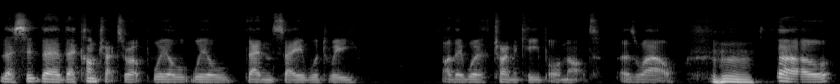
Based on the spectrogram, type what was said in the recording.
their their their contracts are up. We'll we'll then say would we are they worth trying to keep or not as well. Mhm. So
